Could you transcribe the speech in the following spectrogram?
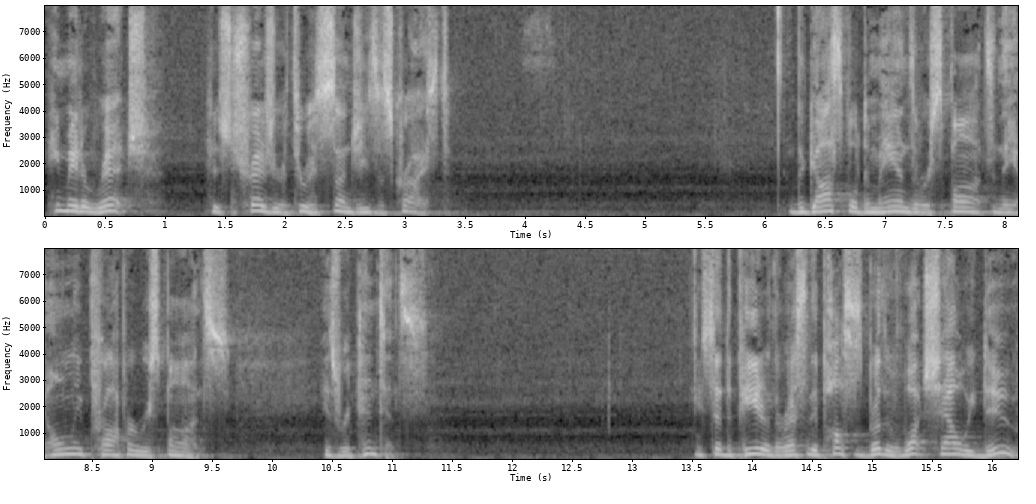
He made a rich his treasure through his son, Jesus Christ. The gospel demands a response, and the only proper response is repentance. He said to Peter and the rest of the apostles, Brothers, what shall we do?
